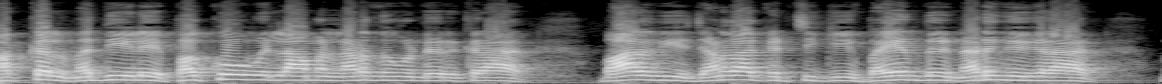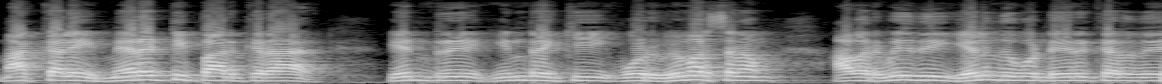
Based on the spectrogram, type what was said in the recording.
மக்கள் மத்தியிலே பக்குவம் இல்லாமல் நடந்து கொண்டிருக்கிறார். பாரதிய ஜனதா கட்சிக்கு பயந்து நடுங்குகிறார். மக்களை மிரட்டி பார்க்கிறார் என்று இன்றைக்கு ஒரு விமர்சனம் அவர் மீது எழுந்து கொண்டு இருக்கிறது.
